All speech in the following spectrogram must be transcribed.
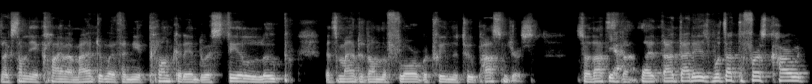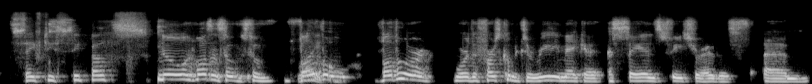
like something you climb a mountain with, and you clunk it into a steel loop that's mounted on the floor between the two passengers. So that's yeah. that, that, that is was that the first car with safety seatbelts? No, it wasn't. So so Volvo were, were the first company to really make a, a sales feature out of um,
